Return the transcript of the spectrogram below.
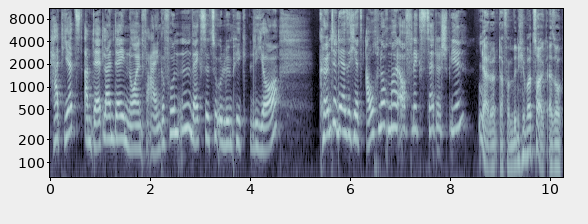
hat jetzt am Deadline Day einen neuen Verein gefunden, wechselt zu Olympique Lyon. Könnte der sich jetzt auch noch mal auf Flicks Zettel spielen? Ja, davon bin ich überzeugt. Also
